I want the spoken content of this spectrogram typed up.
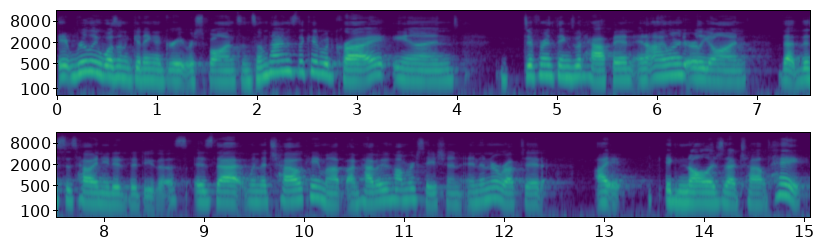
it really wasn't getting a great response. And sometimes the kid would cry and different things would happen. And I learned early on that this is how I needed to do this is that when the child came up, I'm having a conversation and interrupted, I acknowledge that child. Hey,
